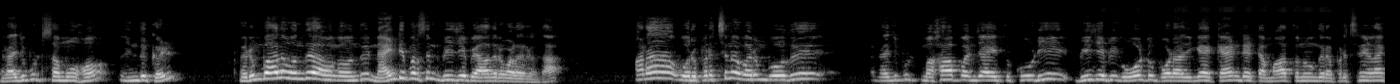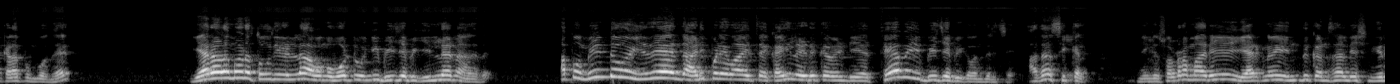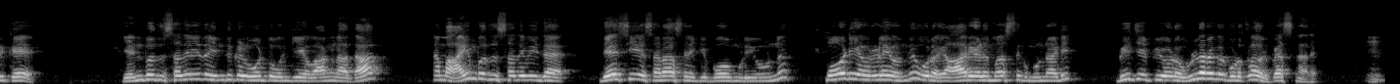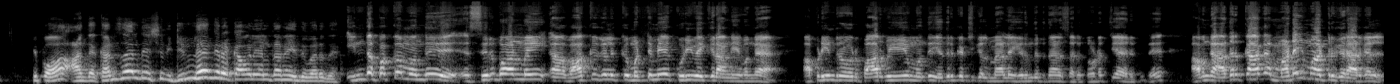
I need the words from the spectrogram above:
ரஜபுட் சமூகம் இந்துக்கள் பெரும்பாலும் வந்து அவங்க வந்து 90% பர்சன்ட் பிஜேபி ஆதரவாளர்கள் தான். ஆனா ஒரு பிரச்சனை வரும்போது ரஜபுட் மகா பஞ்சாயத்து கூடி பிஜேபிக்கு ஓட்டு போடாதீங்க கேண்டிடேட்டை மாத்தணுங்கிற பிரச்சனையெல்லாம் கிளப்பும் போது ஏராளமான தொகுதிகளில் அவங்க ஓட்டு வங்கி பிஜேபிக்கு இல்லைன்னு ஆகுது. அப்போ மீண்டும் இதே இந்த அடிப்படை வாயத்தை கையில் எடுக்க வேண்டிய தேவை பிஜேபிக்கு வந்துருச்சு. அதான் சிக்கல். நீங்க சொல்ற மாதிரி ஏற்கனவே இந்து கன்சால்டேஷன் இருக்கு. எண்பது சதவீத இந்துக்கள் ஓட்டு வங்கியை வாங்கினாதான் நம்ம ஐம்பது சதவீத தேசிய சராசரிக்கு போக முடியும்னு மோடி அவர்களே வந்து ஒரு ஆறு ஏழு மாசத்துக்கு முன்னாடி பிஜேபியோட உள்ளரங்க கூடத்துல அவர் பேசினாரு. ம். இப்போ அந்த கன்சல்டேஷன் இல்லைங்கிற கவலையில் தானே இது வருது. இந்த பக்கம் வந்து சிறுபான்மை வாக்குகளுக்கு மட்டுமே குறி வைக்கிறாங்க இவங்க. அப்படின்ற ஒரு பார்வையும் வந்து எதிர்க்கட்சிகள் மேல இருந்துட்டு தானே சார் தொடர்ச்சியா இருக்குது. அவங்க அதற்காக மடை மாற்றுகிறார்கள்.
